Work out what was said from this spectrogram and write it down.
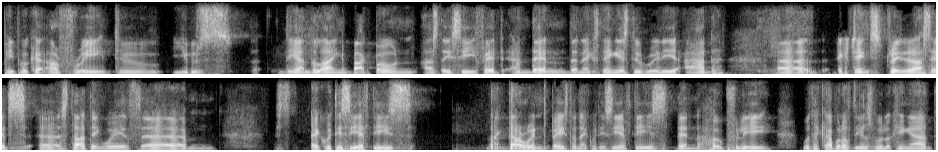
people are free to use the underlying backbone as they see fit, and then the next thing is to really add uh, exchange traded assets, uh, starting with um, equity CFDs like Darwin's based on equity CFDs. Then hopefully with a couple of deals, we're looking at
